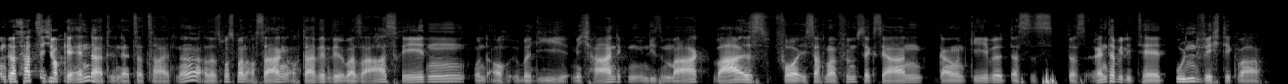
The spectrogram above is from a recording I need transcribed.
Und das hat sich auch geändert in letzter Zeit. Ne? Also das muss man auch sagen, auch da, wenn wir über SaaS reden und auch über die Mechaniken in diesem Markt, war es vor, ich sag mal, fünf, sechs Jahren gang und gäbe, dass es, dass Rentabilität unwichtig war.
